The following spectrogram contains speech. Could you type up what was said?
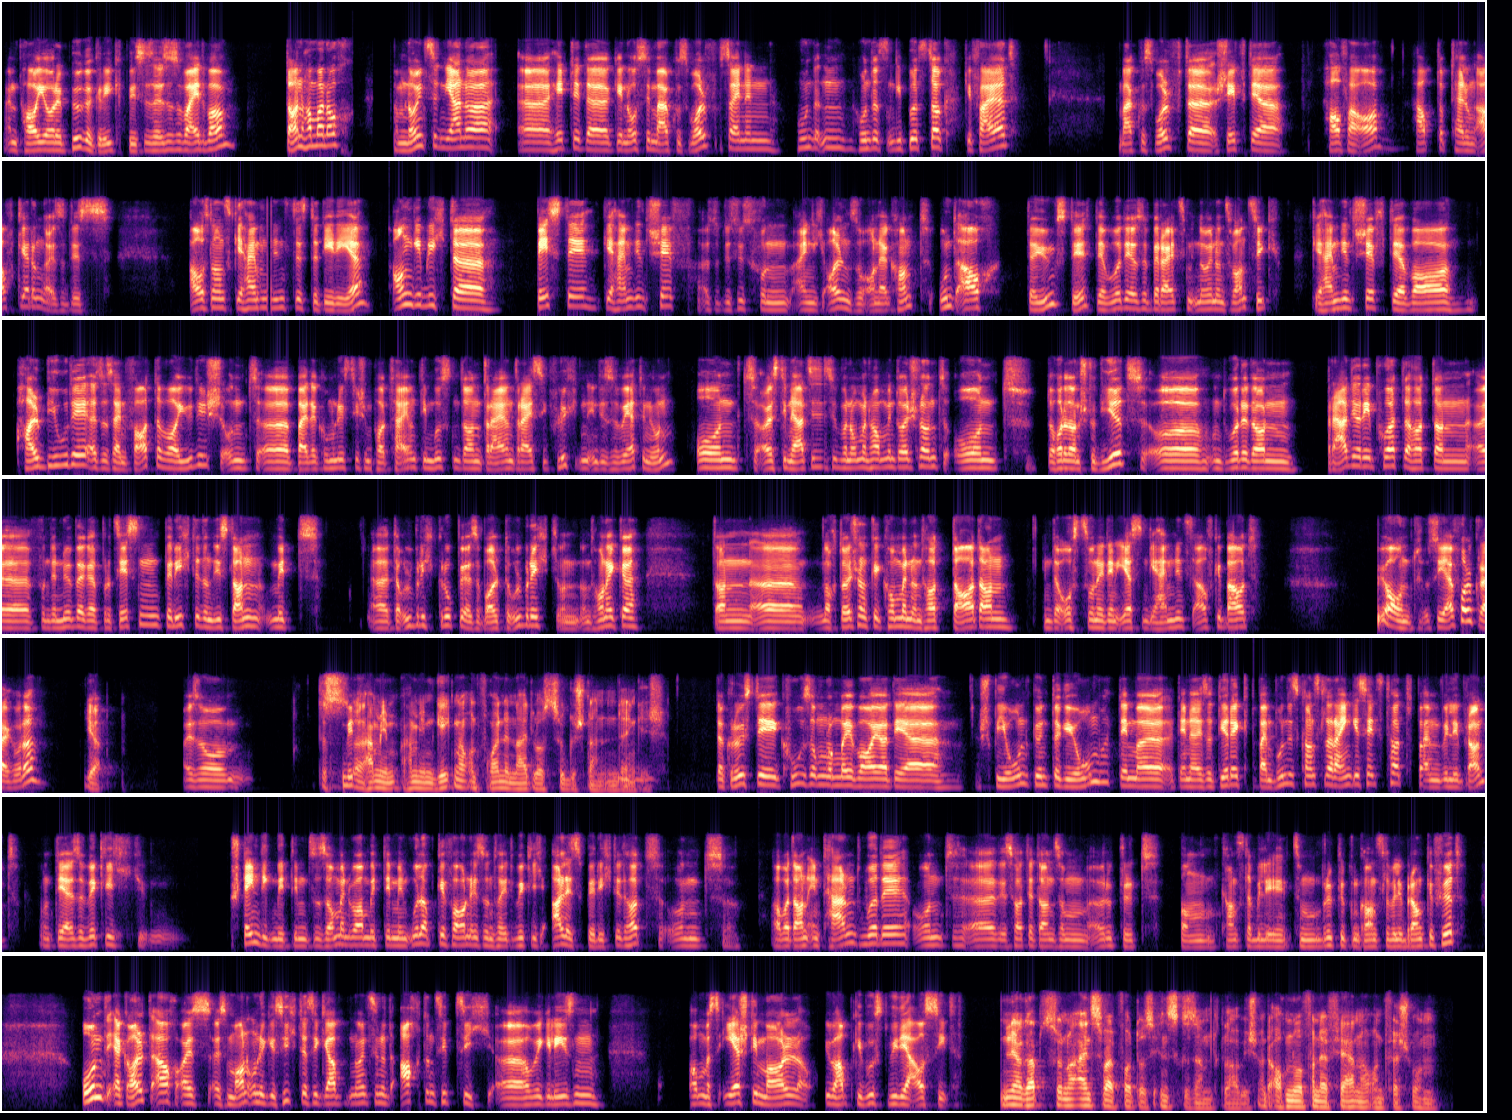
ein paar Jahre Bürgerkrieg, bis es also soweit war. Dann haben wir noch, am 19. Januar äh, hätte der Genosse Markus Wolf seinen 100. 100. Geburtstag gefeiert. Markus Wolf, der Chef der HVA, Hauptabteilung Aufklärung, also des Auslandsgeheimdienstes der DDR. Angeblich der beste Geheimdienstchef, also das ist von eigentlich allen so anerkannt und auch der jüngste, der wurde also bereits mit 29 Geheimdienstchef, der war Halbjude, also sein Vater war jüdisch und äh, bei der kommunistischen Partei und die mussten dann 33 flüchten in die Sowjetunion. Und als die Nazis übernommen haben in Deutschland und da hat er dann studiert äh, und wurde dann Radioreporter, hat dann äh, von den Nürnberger Prozessen berichtet und ist dann mit äh, der Ulbricht-Gruppe, also Walter Ulbricht und, und Honecker, dann äh, nach Deutschland gekommen und hat da dann in der Ostzone den ersten Geheimdienst aufgebaut. Ja, und sehr erfolgreich, oder? Ja. Also. Das haben, ihm, haben ihm Gegner und Freunde neidlos zugestanden, denke ich der größte Coup, sagen wir mal, war ja der Spion Günter Guillaume, den, man, den er also direkt beim Bundeskanzler reingesetzt hat, beim Willy Brandt. Und der also wirklich ständig mit ihm zusammen war, mit dem in Urlaub gefahren ist und halt wirklich alles berichtet hat. Und aber dann enttarnt wurde und äh, das hat ja dann zum Rücktritt vom Kanzler Willy, zum Rücktritt vom Kanzler Willy Brandt geführt. Und er galt auch als, als Mann ohne Gesicht. Also ich glaube 1978 äh, habe ich gelesen, haben wir das erste Mal überhaupt gewusst, wie der aussieht. Ja, gab es so nur ein, zwei Fotos insgesamt, glaube ich. Und auch nur von der Ferne und verschwommen.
